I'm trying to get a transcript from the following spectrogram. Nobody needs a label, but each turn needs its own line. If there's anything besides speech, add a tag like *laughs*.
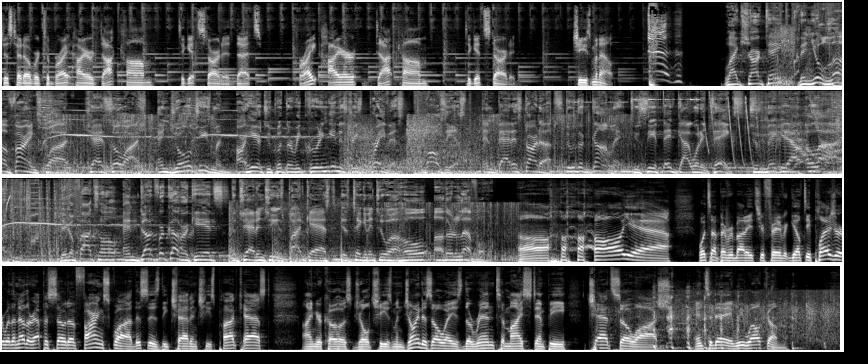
just head over to brighthire.com to get started. That's brighthire.com to get started. Cheeseman out.
Like Shark Tank? Then you'll love Firing Squad. Chad Sowash and Joel Cheeseman are here to put the recruiting industry's bravest, ballsiest, and baddest startups through the gauntlet to see if they've got what it takes to make it out alive. Dig a foxhole and duck for cover, kids. The Chad and Cheese podcast is taking it to a whole other level.
Oh, oh, *laughs* yeah. What's up, everybody? It's your favorite guilty pleasure with another episode of Firing Squad. This is the Chad and Cheese podcast. I'm your co-host Joel Cheeseman, joined as always the Ren to my Stimpy, Chad Sowash, *laughs* and today we welcome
